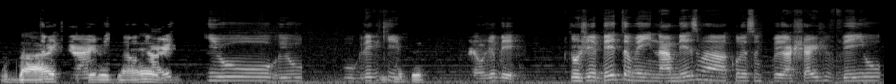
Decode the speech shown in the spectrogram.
O Dark, Dark Army, o Dark e o. e o, o Grave o Keeper. Perdão, o GB. Porque o GB também, na mesma coleção que veio a Charge, veio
